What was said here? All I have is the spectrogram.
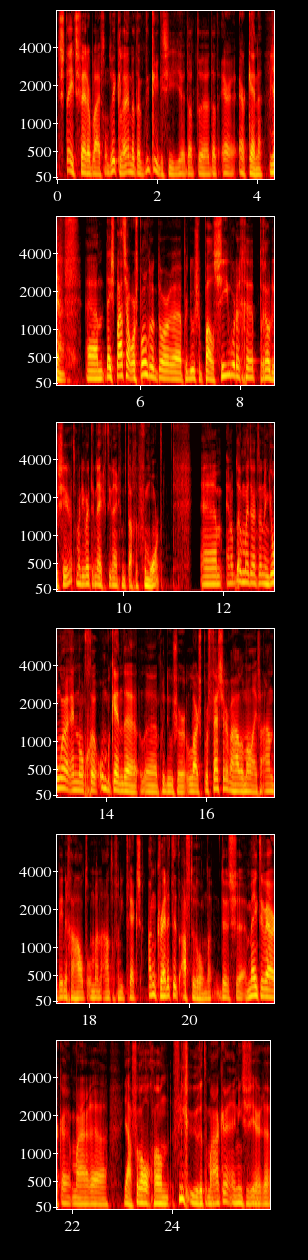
steeds verder blijft ontwikkelen. En dat ook de critici dat, dat er, erkennen. Ja. Ehm, deze plaat zou oorspronkelijk door producer Paul C. worden geproduceerd. Maar die werd in 1989 vermoord. Ehm, en op dat moment werd er een jonge en nog eh, onbekende eh, producer Lars Professor, we halen hem al even aan, binnengehaald om een aantal van die tracks uncredited af te ronden. Dus eh, mee te werken, maar ja, vooral gewoon vlieguren te maken en niet zozeer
